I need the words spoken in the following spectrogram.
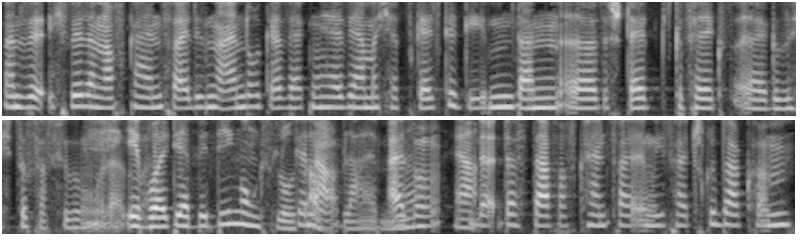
man will, ich will dann auf keinen Fall diesen Eindruck erwecken, hey, wir haben euch jetzt Geld gegeben, dann äh, stellt gefälligst euer Gesicht zur Verfügung oder Ihr wollt ja bedingungslos genau. auch bleiben. Ne? Also ja. das darf auf keinen Fall irgendwie falsch rüberkommen.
